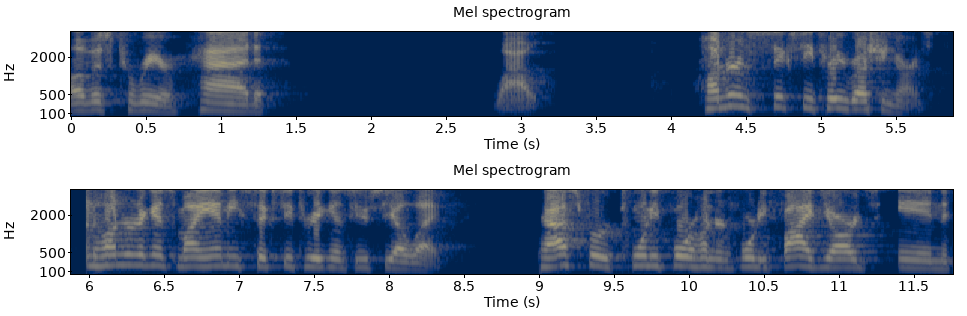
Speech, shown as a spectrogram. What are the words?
of his career had, wow, 163 rushing yards, 100 against Miami, 63 against UCLA. Passed for 2,445 yards in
